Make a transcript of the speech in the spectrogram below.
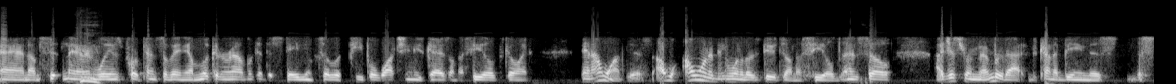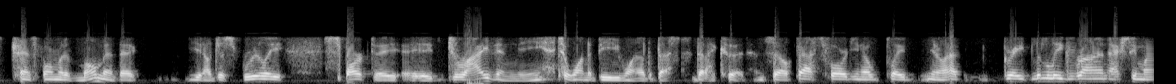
And I'm sitting there in hmm. Williamsport, Pennsylvania. I'm looking around, looking at the stadium filled with people watching these guys on the field, going, "Man, I want this. I, w- I want to be one of those dudes on the field." And so I just remember that kind of being this this transformative moment that you know just really sparked a, a drive in me to want to be one of the best that I could. And so fast forward, you know, played, you know, had a great little league run. Actually, my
